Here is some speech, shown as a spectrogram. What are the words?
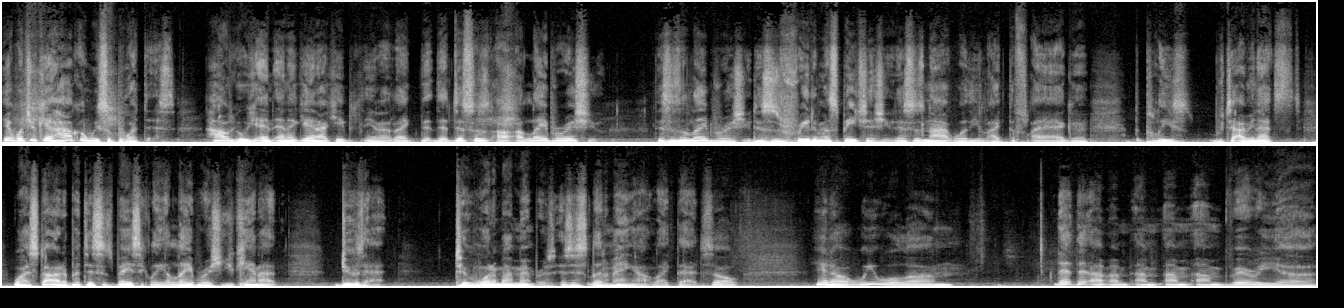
Yeah, what you can. How can we support this? How do we? And, and again, I keep you know like th- th- this is a, a labor issue. This is a labor issue. This is a freedom of speech issue. This is not whether you like the flag or the police. I mean, that's where I started. But this is basically a labor issue. You cannot do that to one of my members. Is just let them hang out like that. So, you know, we will. Um, that, that I'm, I'm, I'm, I'm, very. Uh,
